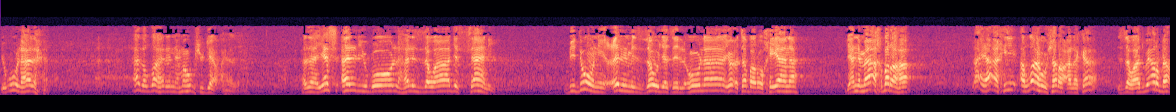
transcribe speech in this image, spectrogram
يقول هذا هذا الظاهر إنه ما هو بشجاع هذا. هذا يسأل يقول هل الزواج الثاني بدون علم الزوجة الأولى يعتبر خيانة؟ لأن ما أخبرها. لا يا أخي الله شرع لك الزواج بأربع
